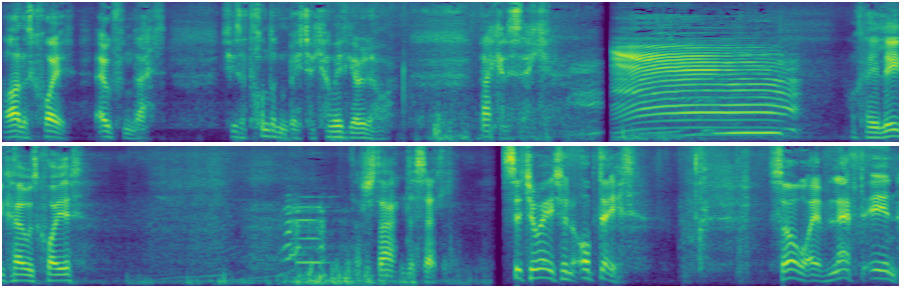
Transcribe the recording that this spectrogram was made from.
All is quiet out from that. She's a thundering bitch. I can't wait to get rid of her. Back in a sec. Okay, lead cow is quiet. They're starting to settle. Situation update. So I have left in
